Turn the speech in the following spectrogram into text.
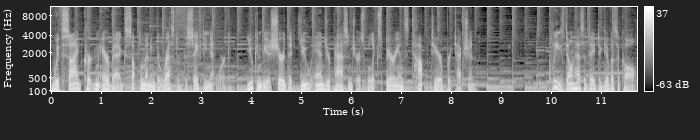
With side curtain airbags supplementing the rest of the safety network, you can be assured that you and your passengers will experience top-tier protection. Please don't hesitate to give us a call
